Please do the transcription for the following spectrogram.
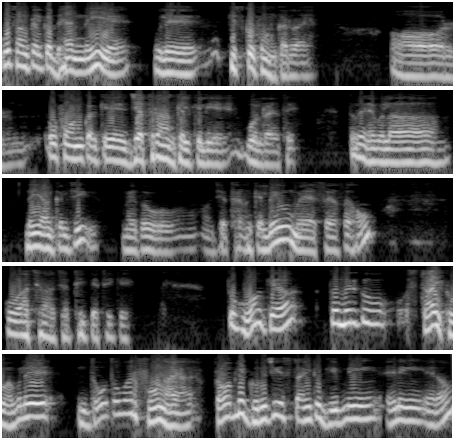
उस अंकल का ध्यान नहीं है, बोले, किसको फ़ोन कर रहा है? और वो फ़ोन करके जथरा अंकल के लिए बोल रहे थे। तो मैंने बोला, नहीं अंकल जी, मैं तो जथरा अंकल नहीं हूँ, मैं ऐसा ऐसा हूँ। वो अच्छा अच्छा ठीक है ठीक है। तो हुआ क्या तो मेरे को स्ट्राइक हुआ। बोले, दो दो बार फ़ोन आया। Probably guru ji is trying to give me any you know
